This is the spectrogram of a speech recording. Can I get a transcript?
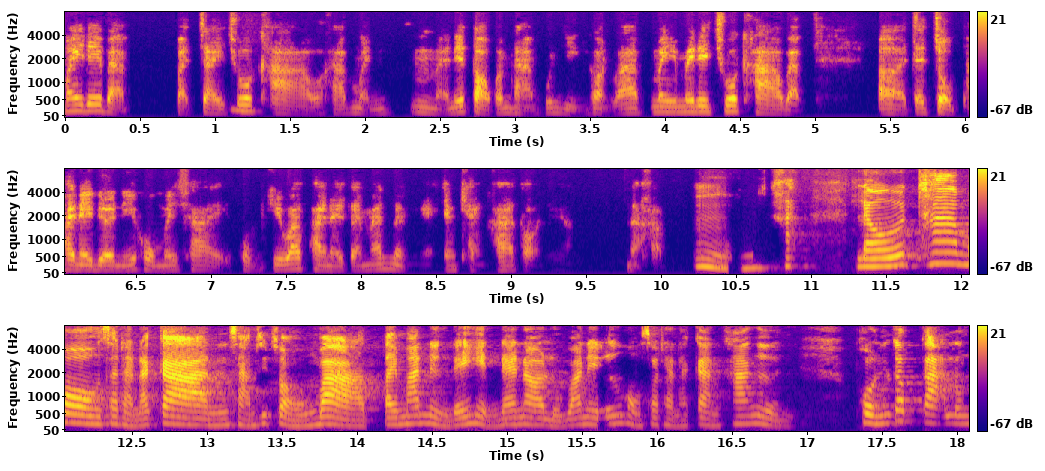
ไม่ได้แบบ ปัจจัยชั่วคราวครับ เหมือนอันนี้ตอบคำถามคุณหญิงก่อนว่าไม่ไม่ได้ชั่วคราวแบบเอ่อจะจบภายในเดือนนี้คงไม่ใช่ ผมคิดว่าภายในไตรมาสหนึ่งเนี่ยยังแข็งค่าต่อเนื่องนะครับ อืมค่ะ แล้วถ้ามองสถานการณ์ 32 บาทไตรมาสหนึ่งได้เห็นแน่นอน หรือว่าในเรื่องของสถานการณ์ค่าเงิน ผลกับการลง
